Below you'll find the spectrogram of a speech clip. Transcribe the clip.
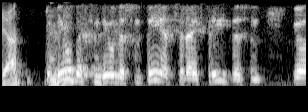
Ja? 20, 25 reizes 30. Jo,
